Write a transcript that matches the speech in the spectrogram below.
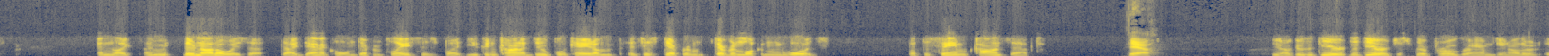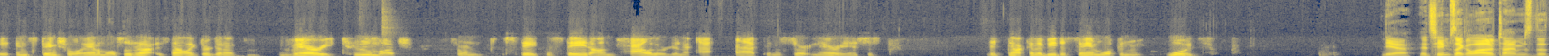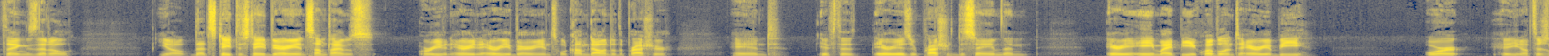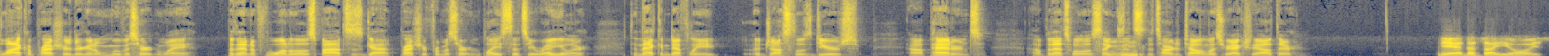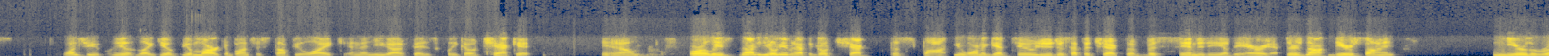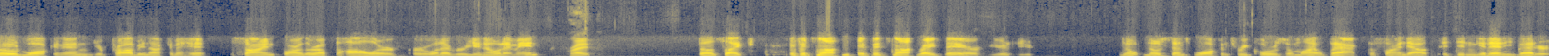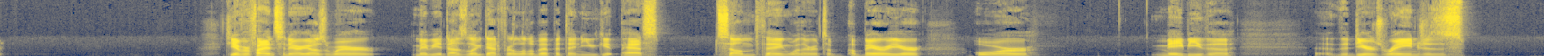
And like I mean, they're not always uh, identical in different places, but you can kind of duplicate them. It's just different different looking woods, but the same concept. Yeah, you know, because the deer, the deer are just they're programmed. You know, they're instinctual animals, so they're not. It's not like they're going to vary too much from state to state on how they're going to act in a certain area. It's just it's not going to be the same looking woods. Yeah, it seems like a lot of times the things that'll, you know, that state to state variance sometimes, or even area to area variance, will come down to the pressure, and if the areas are pressured the same, then area A might be equivalent to area B, or you know if there's lack of pressure, they're going to move a certain way. But then if one of those spots has got pressure from a certain place that's irregular, then that can definitely adjust those deer's uh, patterns. Uh, but that's one of those things mm-hmm. that's, that's hard to tell unless you're actually out there. Yeah, that's how you always once you you like you you mark a bunch of stuff you like, and then you got to physically go check it, you know, or at least not. You don't even have to go check the spot you want to get to. You just have to check the vicinity of the area. If there's not deer sign near the road walking in, you're probably not going to hit sign farther up the holler or whatever. You know what I mean? Right. So it's like if it's not if it's not right there, you're, you no no sense walking three quarters of a mile back to find out it didn't get any better. Do you ever find scenarios where maybe it does look dead for a little bit, but then you get past something, whether it's a, a barrier or maybe the the deer's range is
